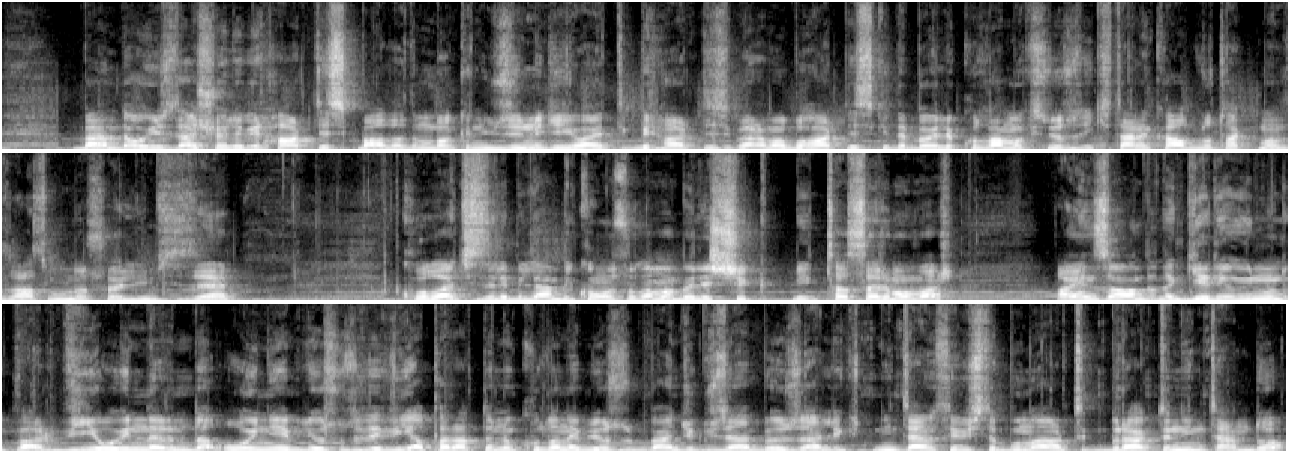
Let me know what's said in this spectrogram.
ben de o yüzden şöyle bir hard disk bağladım. Bakın 120 GB'lık bir hard disk var ama bu hard diski de böyle kullanmak istiyorsanız iki tane kablo takmanız lazım. Bunu da söyleyeyim size. Kolay çizilebilen bir konsol ama böyle şık bir tasarımı var. Aynı zamanda da geri uyumluluk var. Wii oyunlarında oynayabiliyorsunuz ve Wii aparatlarını kullanabiliyorsunuz. Bence güzel bir özellik. Nintendo Switch'te bunu artık bıraktı Nintendo.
